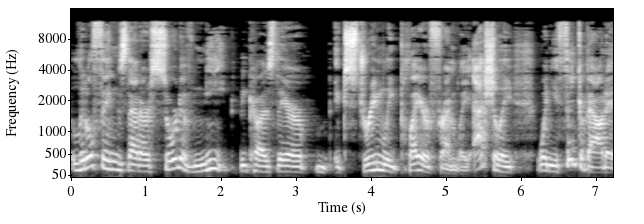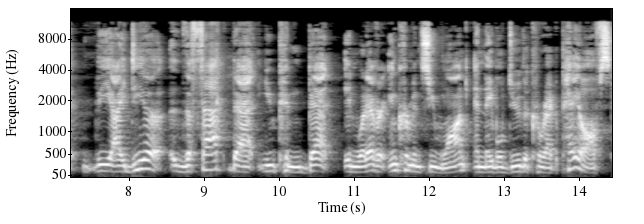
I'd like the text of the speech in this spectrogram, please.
little things that are sort of neat because they're extremely player friendly. Actually, when you think about it, the idea, the fact that you can bet in whatever increments you want and they will do the correct payoffs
